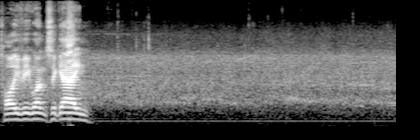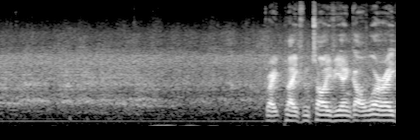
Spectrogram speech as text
Tivy once again. Great play from Tivy, ain't got to worry.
